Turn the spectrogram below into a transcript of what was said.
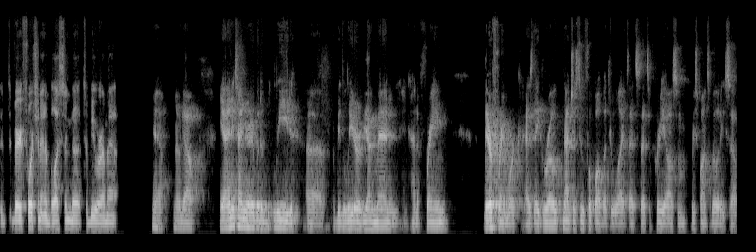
it's very fortunate and a blessing to to be where I'm at. Yeah, no doubt. Yeah, anytime you're able to lead, uh, be the leader of young men and, and kind of frame their framework as they grow, not just through football but through life. That's that's a pretty awesome responsibility. So,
